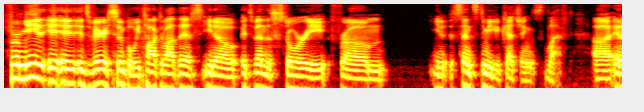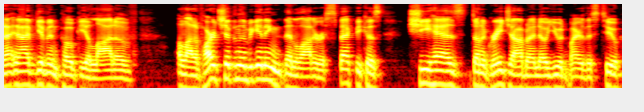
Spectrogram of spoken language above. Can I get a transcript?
for me, it, it, it's very simple. We talked about this. You know, it's been the story from you know since Tamika Catchings left, uh, and I, and I've given Pokey a lot of a lot of hardship in the beginning, then a lot of respect because she has done a great job, and I know you admire this too.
